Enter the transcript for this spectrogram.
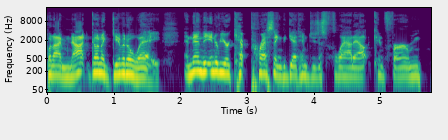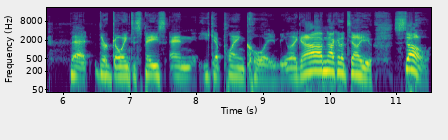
But I'm not gonna give it away. And then the interviewer kept pressing to get him to just flat out confirm that they're going to space and he kept playing coy and being like ah, i'm not going to tell you so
